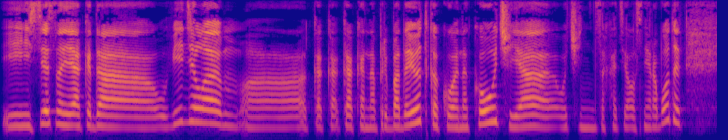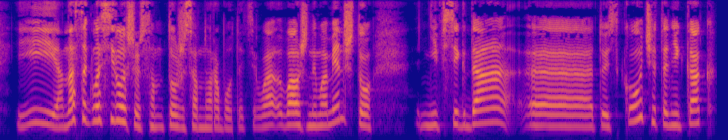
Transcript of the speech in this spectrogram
И, естественно, я когда увидела, как, как она преподает, какой она коуч, я очень захотела с ней работать. И она согласилась, что сам, тоже со мной работать. Важный момент, что не всегда, то есть коуч это не как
